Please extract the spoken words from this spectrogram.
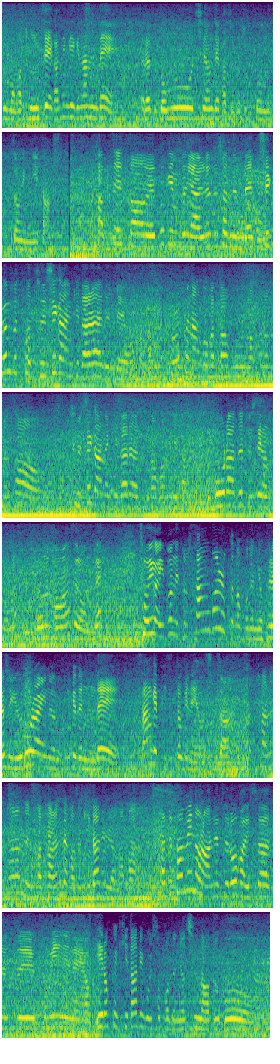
좀 뭔가 동지애가 생기긴 하는데 그래도 너무 지연돼가지고 조금 걱정입니다. 같이 있던 외국인 분이 알려주셨는데 지금부터 2시간 기다려야 된대요. 브로큰한 것 같다고 막 그러면서 2시간을 기다려야 된다고 합니다. 뭘 하지 2시간 동안? 너무 당황스러운데? 저희가 이번에 좀 싼 걸로 끊었거든요. 그래서 유로라인으로 끊게 됐는데 싼 게 비지떡이네요, 진짜. 다른 사람들 다 다른 데 가서 기다리려나 봐. 다시 터미널 안에 들어가 있어야 될지 고민이네요. 이렇게 기다리고 있었거든요, 집 놔두고.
